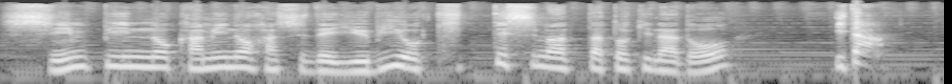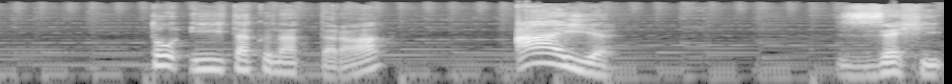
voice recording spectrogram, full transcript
新品の紙の端で指を切ってしまったときなど、いたと言いたくなったら、あいぜひ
